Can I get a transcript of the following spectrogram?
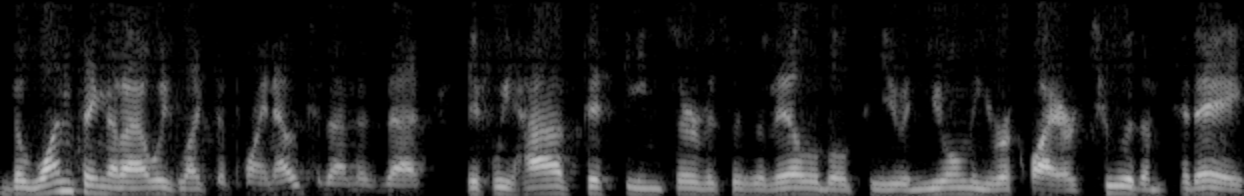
The one thing that I always like to point out to them is that if we have 15 services available to you and you only require two of them today,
